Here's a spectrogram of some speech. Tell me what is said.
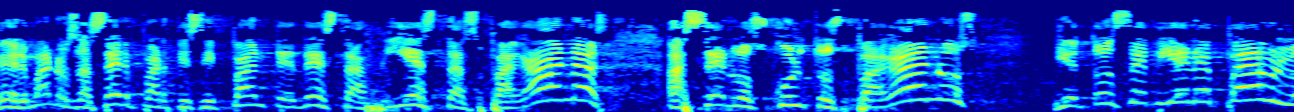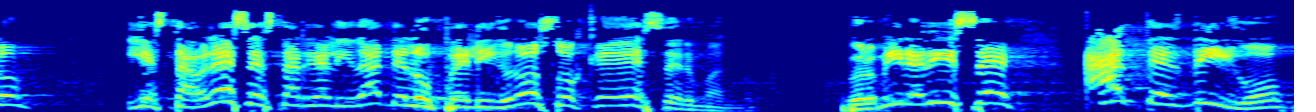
hermanos, a ser participantes de estas fiestas paganas, a hacer los cultos paganos. Y entonces viene Pablo y establece esta realidad de lo peligroso que es, hermano. Pero mire, dice, antes digo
